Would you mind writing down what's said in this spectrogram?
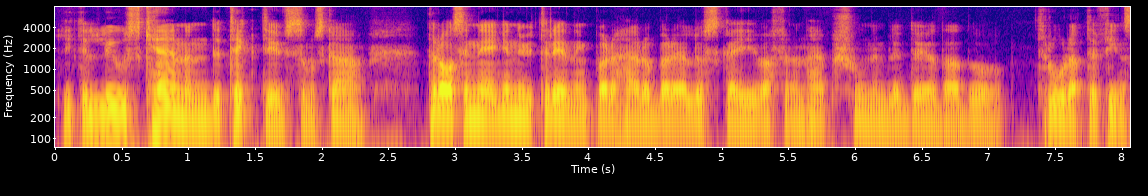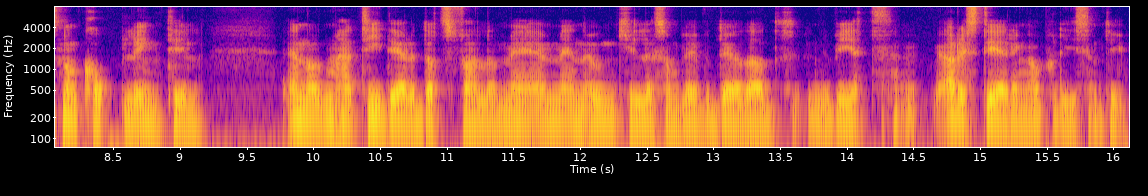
lite loose cannon detectives som ska dra sin egen utredning på det här och börja luska i varför den här personen blev dödad och tror att det finns någon koppling till en av de här tidigare dödsfallen med, med en ung kille som blev dödad vid ett arrestering av polisen typ.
